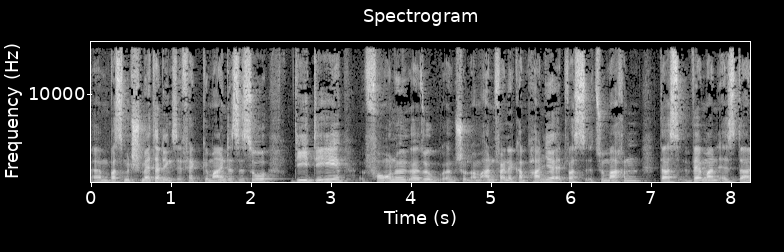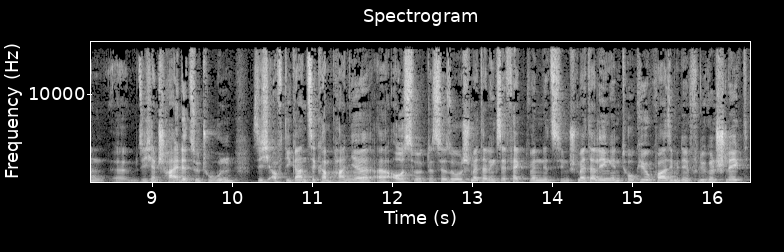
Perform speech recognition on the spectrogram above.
Ähm, was mit Schmetterlingseffekt gemeint. Das ist so die Idee vorne, also äh, schon am Anfang der Kampagne etwas zu machen, dass wenn man es dann äh, sich entscheidet zu tun, sich auf die ganze Kampagne äh, auswirkt. Das ist ja so Schmetterlingseffekt, wenn jetzt ein Schmetterling in Tokio quasi mit den Flügeln schlägt,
